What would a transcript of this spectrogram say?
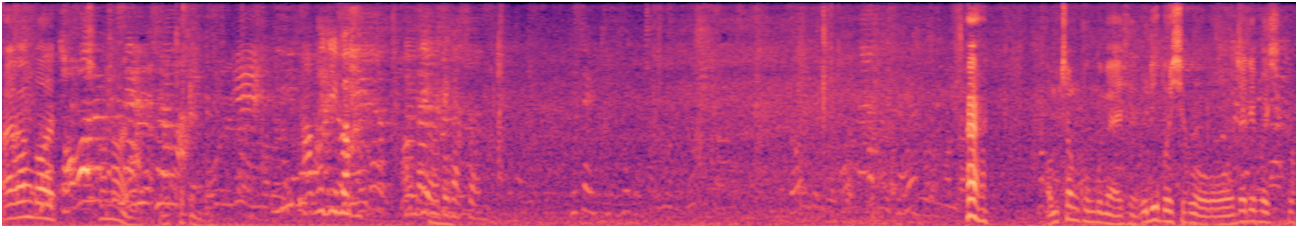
빨간 거 천 원. 이렇게 되네. 아버지 봐. 아버지 어디 갔어? 엄청 궁금해 하시네. 이리 보시고 저리 보시고.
